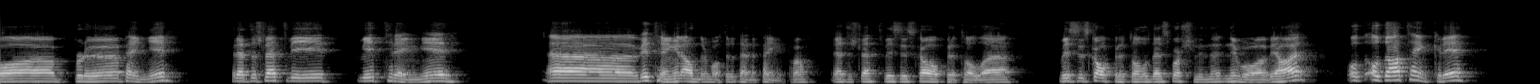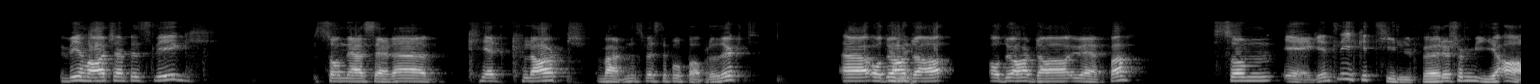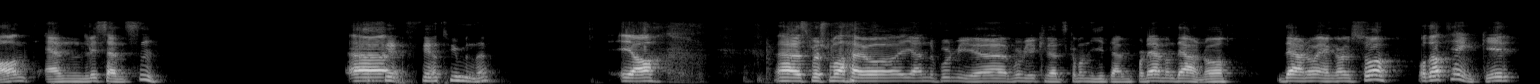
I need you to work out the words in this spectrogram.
blø penger. Rett og slett. Vi, vi trenger uh, Vi trenger andre måter å tjene penger på, rett og slett. Hvis vi skal opprettholde hvis vi skal opprettholde det sportslige nivået vi har. Og, og da tenker de Vi har Champions League, sånn jeg ser det, helt klart verdens beste fotballprodukt. Uh, og, du har da, og du har da Uefa, som egentlig ikke tilfører så mye annet enn lisensen. Uh, Fe- Fet hymne. ja. Eh, Spørsmålet er jo igjen hvor mye, hvor mye kred skal man gi dem for det, men det er nå det er nå en gang så. Og da tenker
